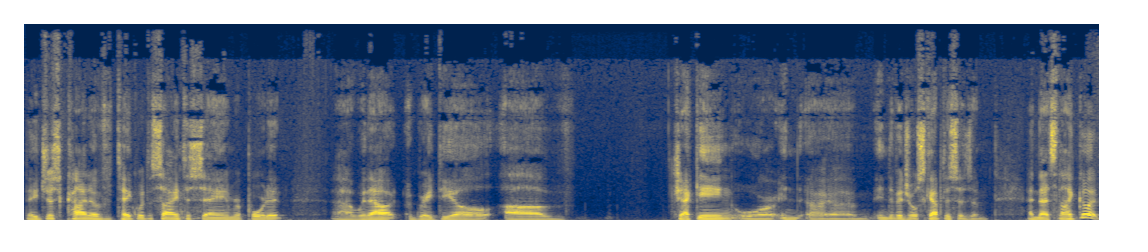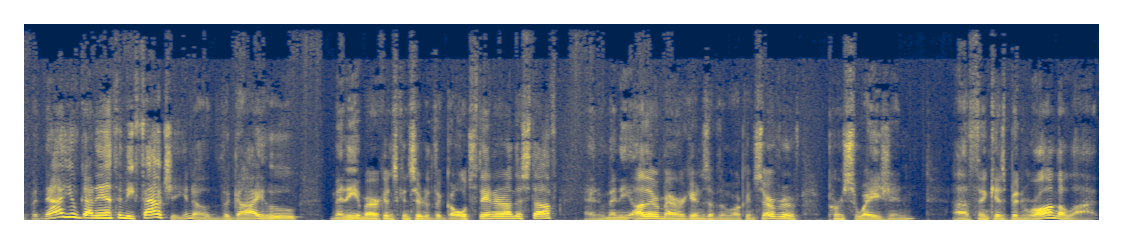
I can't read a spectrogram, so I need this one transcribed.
They just kind of take what the scientists say and report it uh, without a great deal of checking or in, uh, individual skepticism, and that's not good. But now you've got Anthony Fauci, you know, the guy who many Americans consider the gold standard on this stuff, and many other Americans of the more conservative persuasion uh, think has been wrong a lot.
